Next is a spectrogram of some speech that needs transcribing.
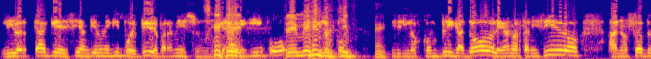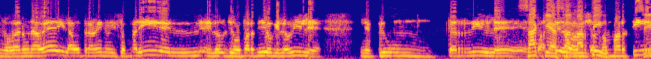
Libertad que decían que era un equipo de pibe, para mí es un Sí. gran equipo. Tremendo Y los equipo. Y los complica todo, le ganó a San Isidro, a nosotros nos ganó una vez y la otra vez nos hizo parir, el, el último partido que lo vi le, le pegó un terrible Saque a San Martín. San Martín. Sí.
